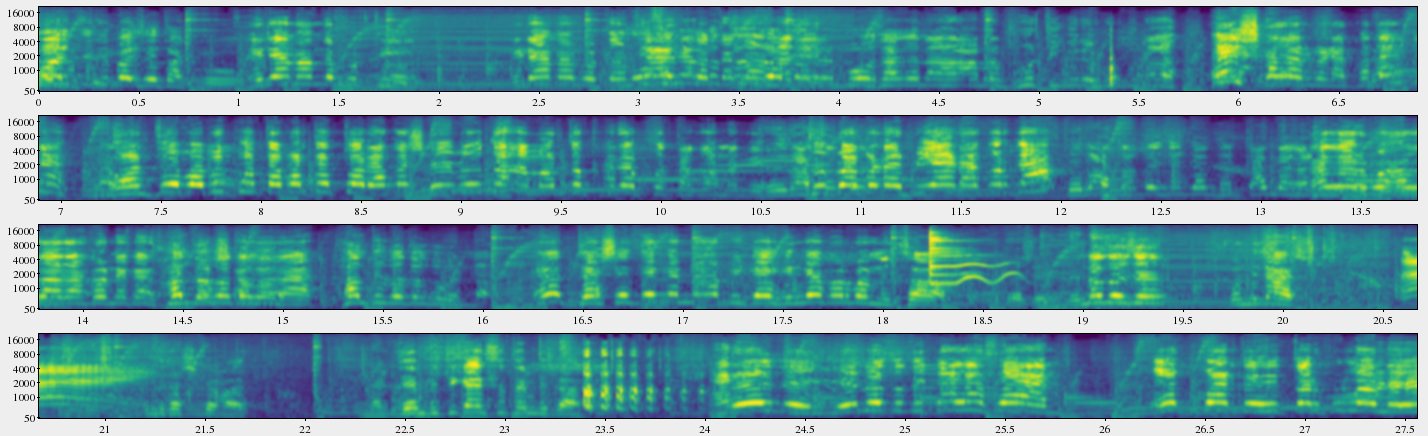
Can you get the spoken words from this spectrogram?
কয়। দিন পয়সা থাকব? এটা আনন্দ ফুর্তি। এটা কেমন লাগে? বউ থাকে না আমরা ফুর্তি করে এই শালার বেটা কথা না? তোর যেভাবে কথাবার্তা তোর আগে সেইভাবে তো আমার তো খারাপ কথা কর নাকি তুই বাবাটা বিয়েটা কর গা কান্দা হালার বহালা রাখো ফালতু কথা ফালতু কথা কবেন না। এ দেশে থেকে না বিকাই হিঙ্গা করবার নিছ না দোষে তুমি দাস। তুমি দাস কে বাদ যেন বিতি কাইছে তেম বিতা আরে ওই যে এনে যদি কালা একবার দেখি তোর পুলা নেই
